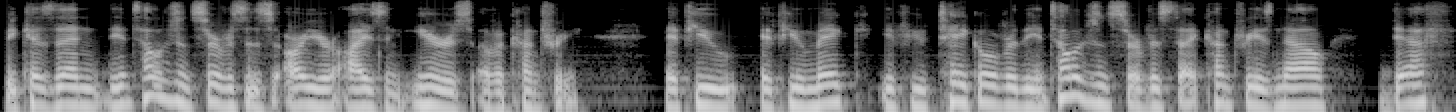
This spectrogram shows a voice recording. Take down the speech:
Because then the intelligence services are your eyes and ears of a country. If you if you make if you take over the intelligence service, that country is now deaf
